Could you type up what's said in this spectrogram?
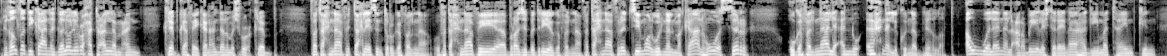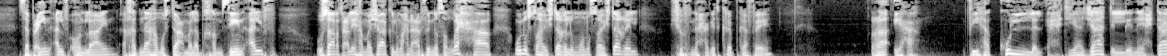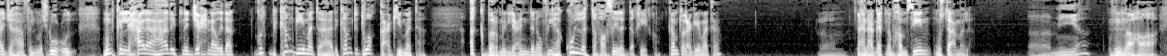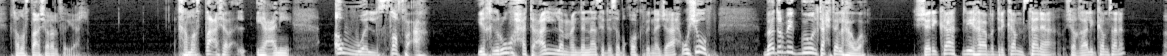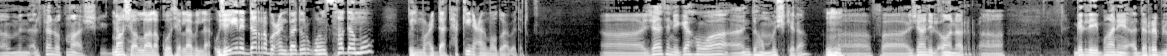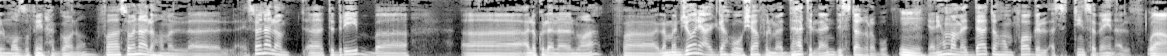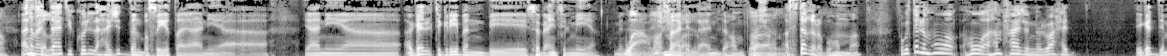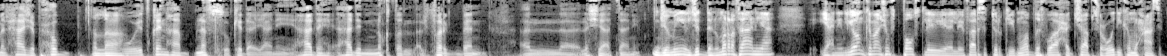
غلطتي كانت قالوا لي روح أتعلم عن كريب كافيه. كان عندنا مشروع كريب. فتحناه في التحلية center وقفلناه. وفتحناه في أبراج البدرية وقفلناه. فتحناه في Red Sea Mall قلنا المكان هو السر. وقفلناه لأنه إحنا اللي كنا بنغلط. أولا العربية اللي اشتريناها قيمتها يمكن سبعين ألف أونلاين أخذناها مستعملة بخمسين ألف وصارت عليها مشاكل وما إحنا عارفين نصلحها ونصها يشتغل ونصها يشتغل. شفنا حقة crepe cafe رائعة. فيها كل الاحتياجات اللي نحتاجها في المشروع ممكن لحالها هذه تنجحنا. وإذا قلت بكم قيمتها هذه؟ كم تتوقع قيمتها؟ أكبر من اللي عندنا وفيها كل التفاصيل الدقيقة. كم طلع قيمتها؟ إحنا حقتنا ب 50 مستعمله 100 أها 15000 ريال. 15 يعني أول صفعة. يا أخي روح أتعلم عند الناس اللي سبقوك في النجاح. وشوف بدر بيقول تحت الهواء شركات لها مدري كم سنة شغالين كم سنة؟ آه، من 2012 ما شاء الله لا قوة إلا بالله. وجايين يتدربوا عند بدر وانصدموا بالمعدات. حكيني عن الموضوع بدر. آه جاتني قهوة عندهم مشكلة. آه فجاني الأونر آه قال لي يبغاني أدرب له الموظفين حقونه. فسوينا لهم سوينا لهم آه، تدريب آه آه على كل الأنواع. فلما جوني على القهوة وشافوا المعدات اللي عندي استغربوا. مم. يعني هم معداتهم فوق ال 60 70 ألف. واو أنا معداتي كلها جدا بسيطة يعني آه يعني آه، أقل تقريبا ب 70% من واو الاجمال اللي عندهم. فاستغربوا هم. فقلت لهم هو هو أهم حاجة إنه الواحد يقدم الحاجة بحب الله. ويتقنها بنفسه كذا يعني هذا هذه النقطة الفرق بين الأشياء الثانية. جميل جدا. ومرة ثانية يعني اليوم كمان شفت بوست لفارس التركي موظف واحد شاب سعودي كمحاسب.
